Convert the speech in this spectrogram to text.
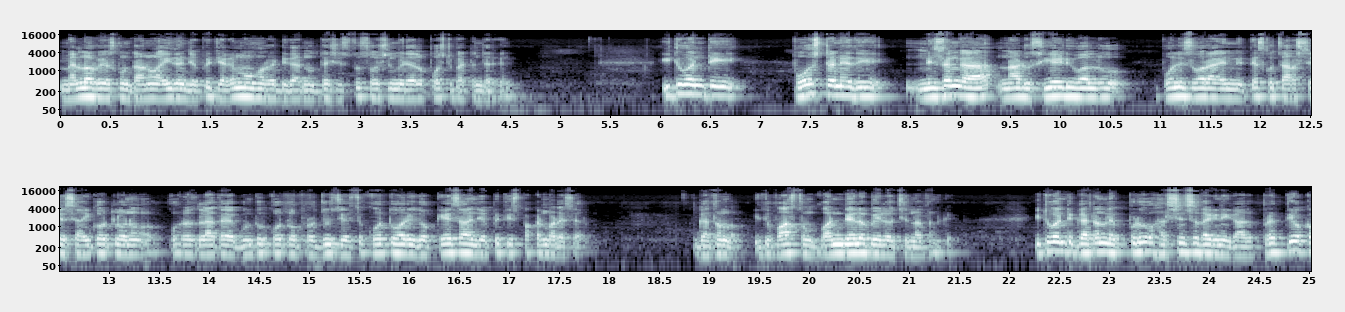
మెల్లో వేసుకుంటాను ఐదు అని చెప్పి జగన్మోహన్ రెడ్డి గారిని ఉద్దేశిస్తూ సోషల్ మీడియాలో పోస్ట్ పెట్టడం జరిగింది. ఇటువంటి పోస్ట్ అనేది నిజంగా నాడు సిఐడి వాళ్ళు పోలీసు వారు ఆయన్ని తీసుకొచ్చి అరెస్ట్ చేసి హైకోర్టులోనో లేకపోతే గుంటూరు కోర్టులో ప్రొడ్యూస్ చేస్తే కోర్టు వారు ఇది ఒక కేసా అని చెప్పి తీసి పక్కన పడేశారు గతంలో. ఇది వాస్తవం. వన్ డేలో బెయిల్ వచ్చింది అతనికి. ఇటువంటి ఘటనలు ఎప్పుడూ హర్షించదగినవి కాదు. ప్రతి ఒక్క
